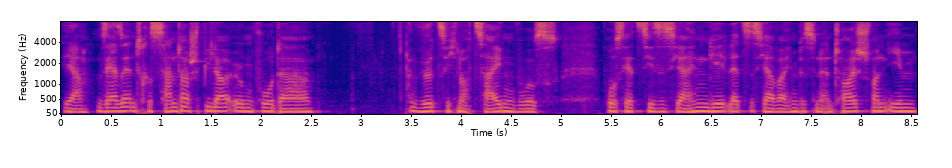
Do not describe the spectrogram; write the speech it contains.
ja, sehr, sehr interessanter Spieler irgendwo da wird sich noch zeigen, wo es, wo es jetzt dieses Jahr hingeht. Letztes Jahr war ich ein bisschen enttäuscht von ihm.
